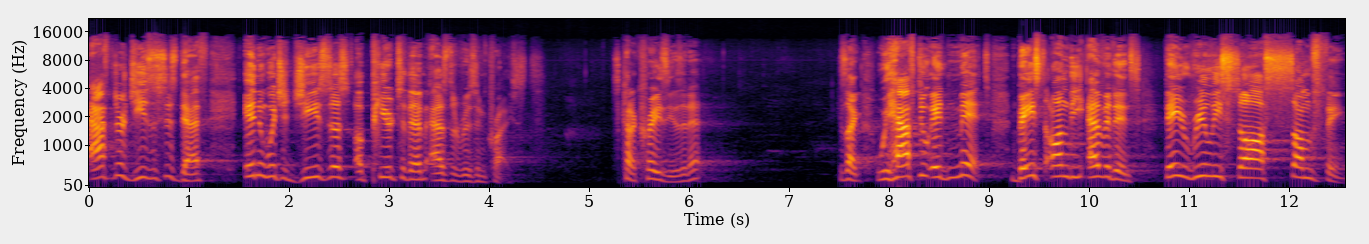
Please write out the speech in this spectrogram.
after Jesus' death in which Jesus appeared to them as the risen Christ. It's kind of crazy, isn't it? He's like, we have to admit, based on the evidence, they really saw something.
